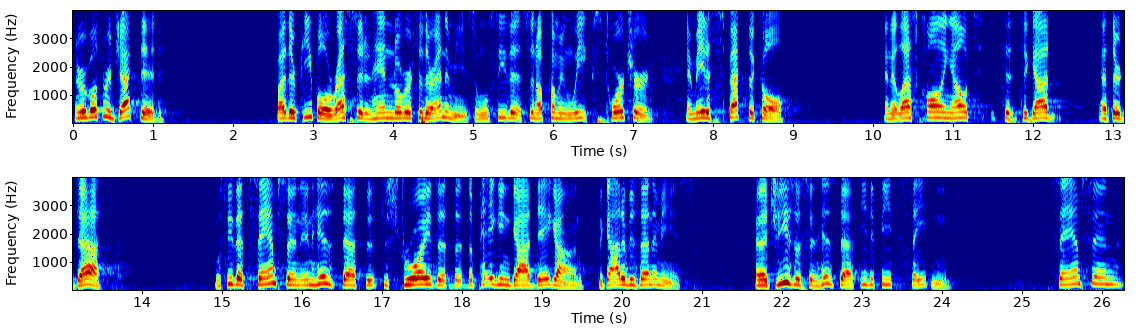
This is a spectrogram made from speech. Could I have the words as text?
They were both rejected by their people, arrested and handed over to their enemies. And we'll see this in upcoming weeks tortured and made a spectacle. And at last, calling out to, to God at their death. We'll see that Samson, in his death, destroyed the, the, the pagan god Dagon, the god of his enemies. And that Jesus, in his death, he defeats Satan. Samson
